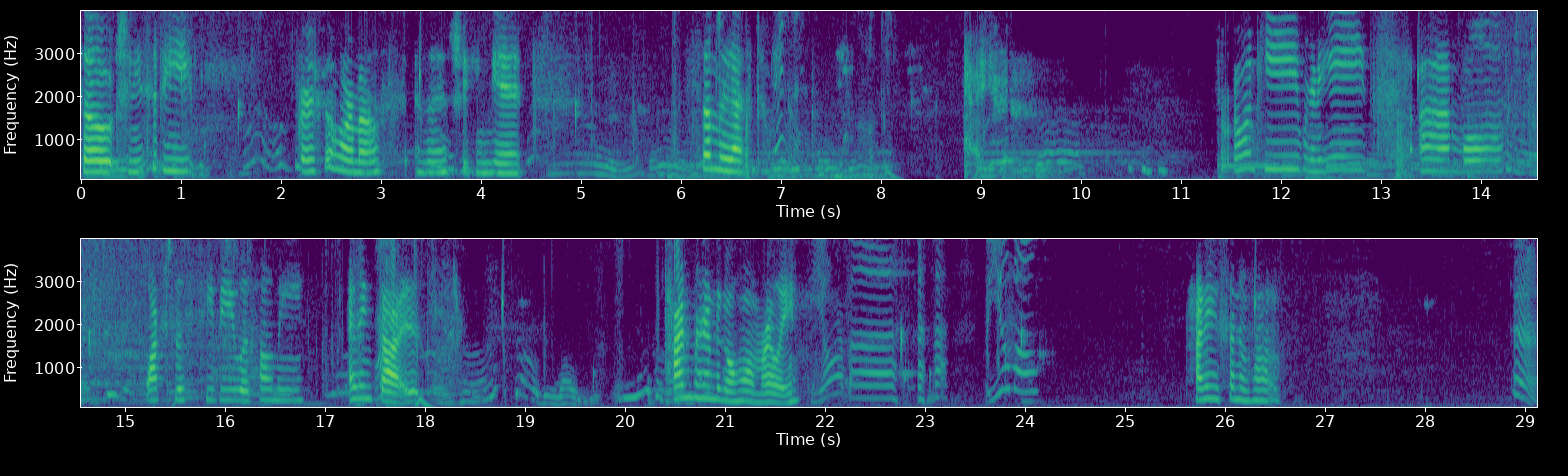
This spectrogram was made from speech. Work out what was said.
So she needs to pee first and foremost, and then she can get some left. Okay. So we're going to pee, we're gonna eat, um, we'll watch this TV with homie. I think that is time for him to go home, really. Yorba. Yumo. How do you send him home? huh.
